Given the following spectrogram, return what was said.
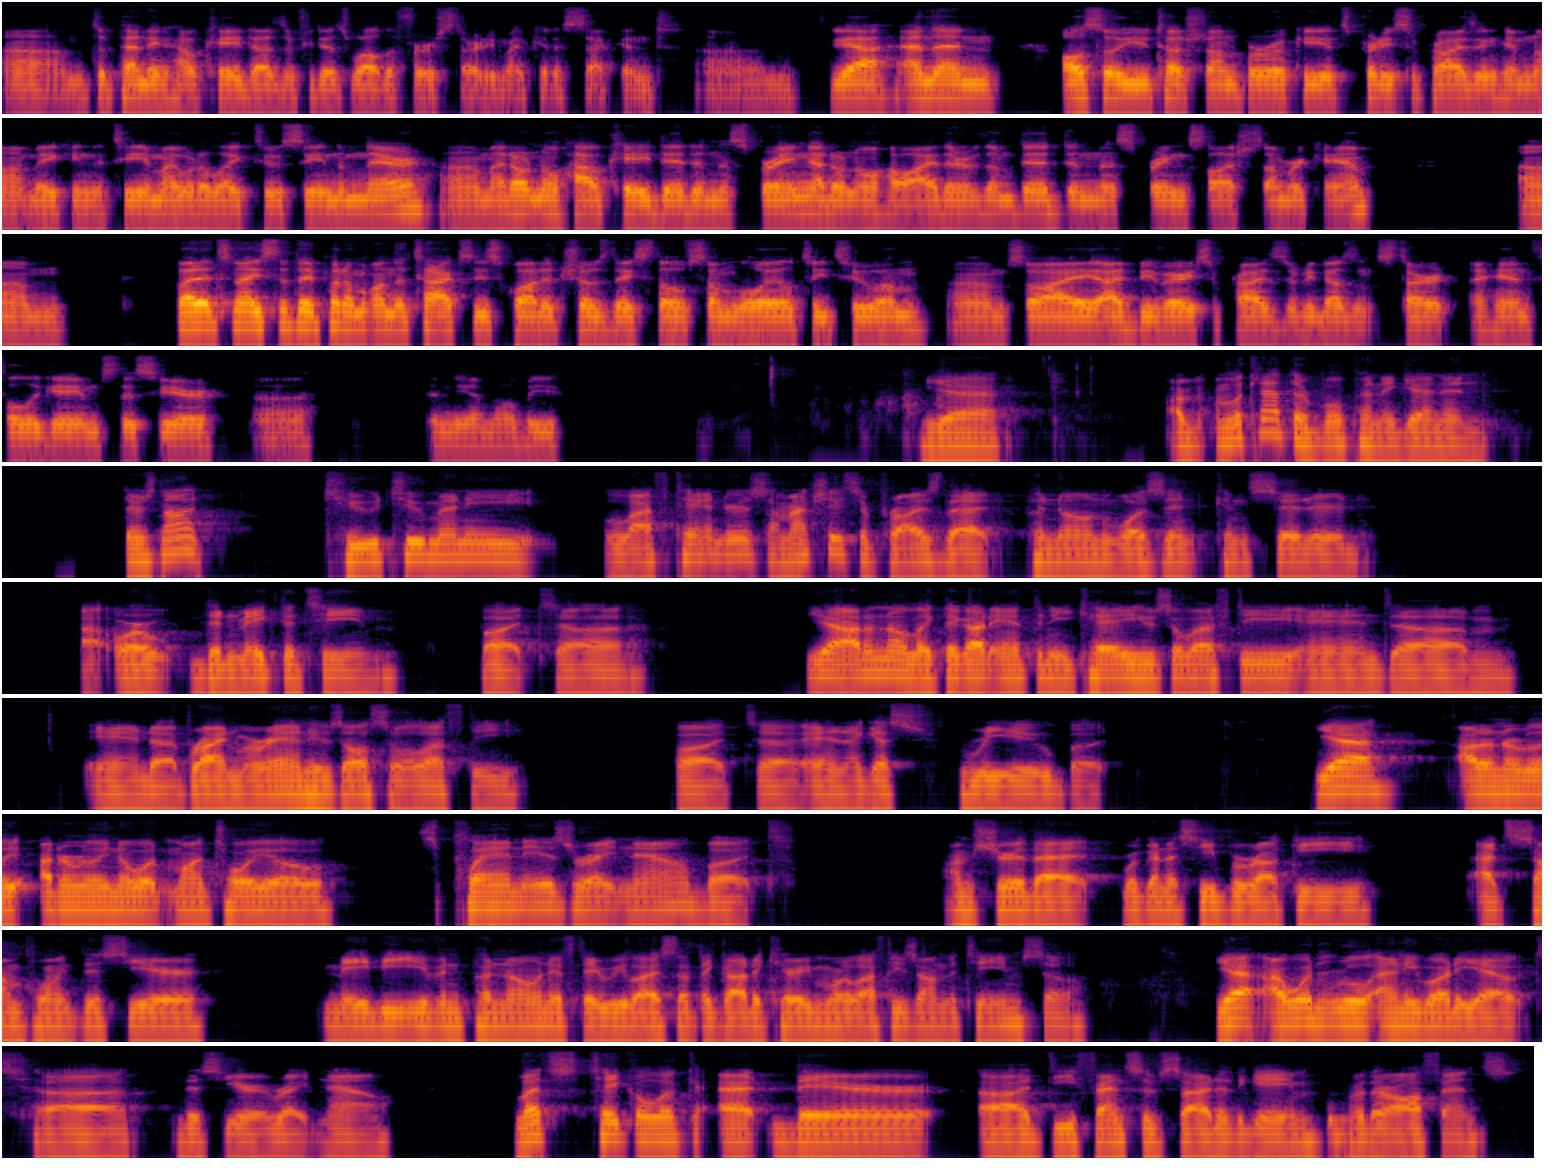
Um, depending how Kay does, if he does well the first start, he might get a second. Um, yeah, and then also, you touched on Borucki. It's pretty surprising him not making the team. I would have liked to have seen them there. Um, I don't know how Kay did in the spring. I don't know how either of them did in the spring slash summer camp. Um, but it's nice that they put him on the taxi squad. It shows they still have some loyalty to him. Um, so I, I'd be very surprised if he doesn't start a handful of games this year uh, in the MLB. Yeah, I'm looking at their bullpen again, and there's not too too many left-handers. I'm actually surprised that Pannone wasn't considered uh, or didn't make the team. But uh, yeah, I don't know. Like they got Anthony Kay, who's a lefty, and um, and uh, Brian Moran, who's also a lefty. But uh, and I guess Ryu. But yeah, I don't know really. I don't really know what Montoyo's plan is right now, but I'm sure that we're gonna see Borucki at some point this year. Maybe even Pannone if they realize that they got to carry more lefties on the team. So, yeah, I wouldn't rule anybody out uh, this year right now. Let's take a look at their uh, defensive side of the game or their offense,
